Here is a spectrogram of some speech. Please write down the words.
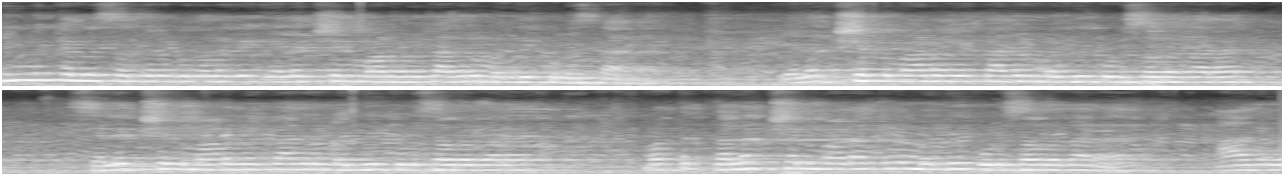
ಇನ್ನು ಕೆಲವು ಸಂದರ್ಭದೊಳಗೆ ಎಲೆಕ್ಷನ್ ಮಾಡಬೇಕಾದ್ರೂ ಮಂದಿ ಕೊಡಿಸ್ತಾರೆ. ಎಲೆಕ್ಷನ್ ಮಾಡಬೇಕಾದ್ರೂ ಮಂದಿ ಕೊಡಿಸೋರದಾರ. ಸೆಲೆಕ್ಷನ್ ಮಾಡಬೇಕಾದ್ರೂ ಮಂದಿ ಕೊಡಿಸೋರದಾರ. ಮತ್ತು ಕಲೆಕ್ಷನ್ ಮಾಡೋಕ್ಕೂ ಮಂದಿ ಕೊಡಿಸೋರದಾರ. ಆದರೆ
